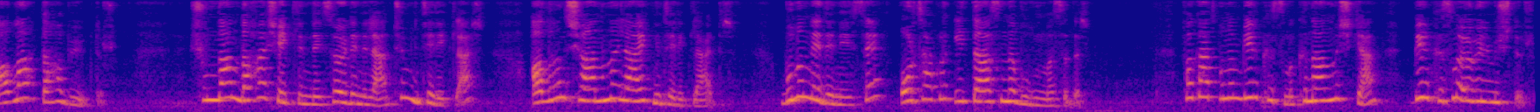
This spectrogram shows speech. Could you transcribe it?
Allah daha büyüktür. Şundan daha şeklinde söylenilen tüm nitelikler Allah'ın şanına layık niteliklerdir. Bunun nedeni ise ortaklık iddiasında bulunmasıdır. Fakat bunun bir kısmı kınanmışken bir kısmı övülmüştür.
